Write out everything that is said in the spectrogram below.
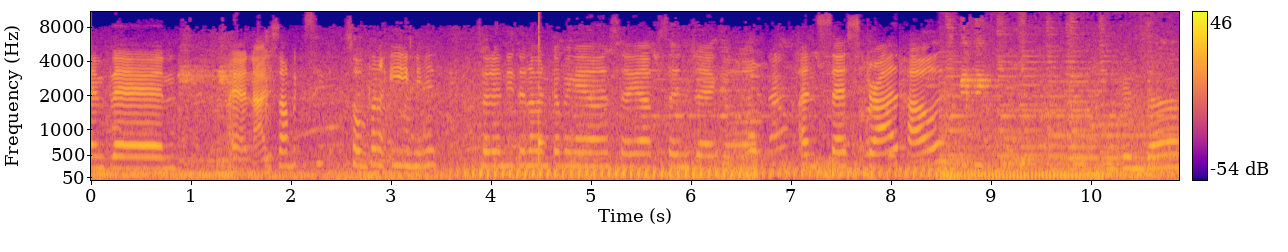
And then, ayan, alis na kami kasi sobrang init. So, nandito naman kami ngayon sa Yap San Diego Ancestral House. Ang ganda.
